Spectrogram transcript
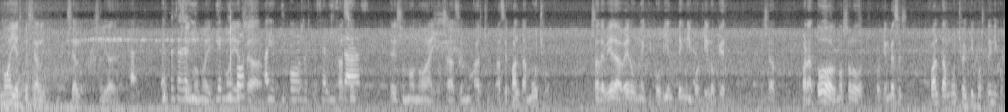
No hay especial, especialidades. Ah, especialidades. Sí, no, no hay. ¿Y no hay, equipos? o sea, ¿Hay equipos especialistas? Hace- eso no, no hay. O sea, hace, hace, falta mucho. O sea, debiera de haber un equipo bien técnico aquí, lo que es. O sea, para todos, no solo. Porque en veces falta mucho equipos técnicos,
